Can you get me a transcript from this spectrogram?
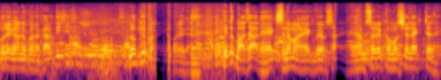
बुरे गानों को नकार दीजिए। लोग क्यों बनाएँगे बुरे गाने? ये तो बाज़ार है एक सिनेमा है एक व्यवसाय है हम सब एक कमर्शियल एक्टर हैं।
